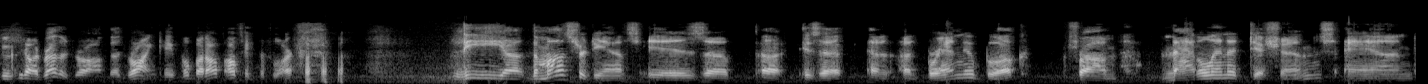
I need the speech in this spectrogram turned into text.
You know, I'd rather draw on the drawing table, but I'll, I'll take the floor. the uh, the Monster Dance is uh, uh, is a, a a brand new book from Madeline Editions, and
